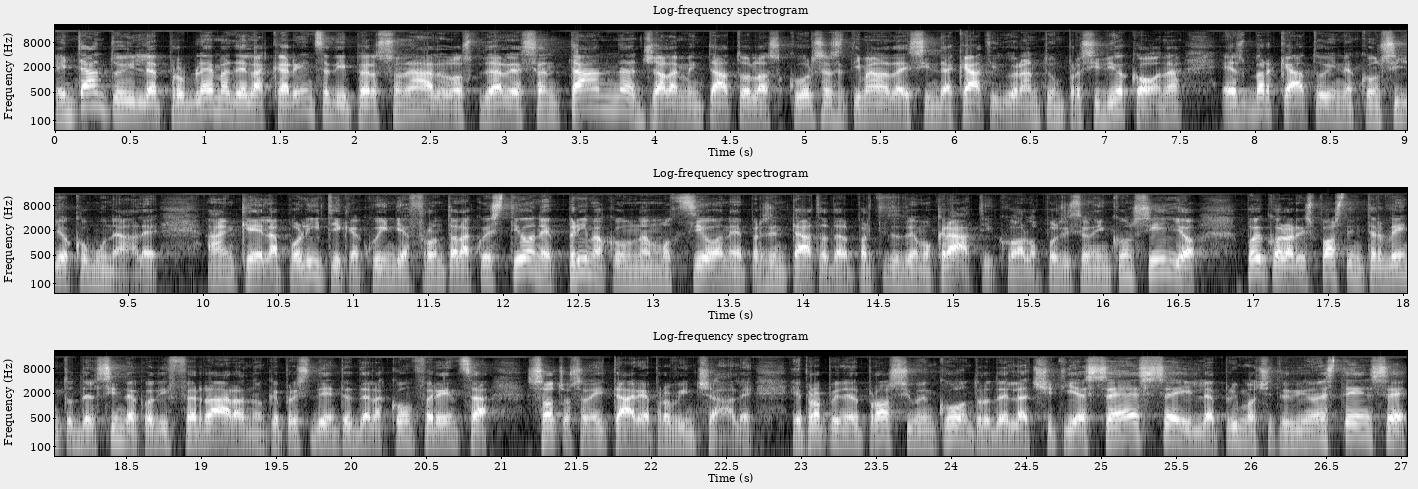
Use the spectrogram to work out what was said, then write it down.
E intanto il problema della carenza di personale all'ospedale Sant'Anna, già lamentato la scorsa settimana dai sindacati durante un presidio a Cona, è sbarcato in Consiglio Comunale. Anche la politica quindi affronta la questione, prima con una mozione presentata dal Partito Democratico all'opposizione in Consiglio, poi con la risposta intervento del sindaco di Ferrara, nonché presidente della conferenza sociosanitaria provinciale. E proprio nel prossimo incontro della CTSS, il primo cittadino estense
